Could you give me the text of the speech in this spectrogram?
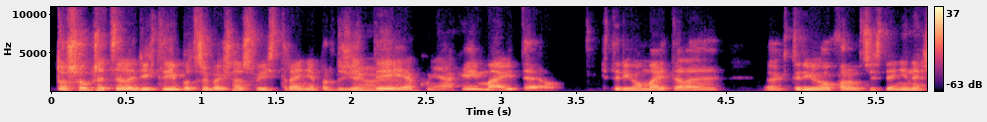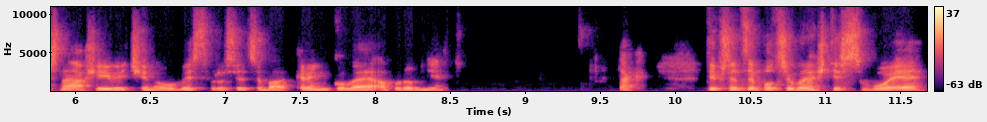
to jsou přece lidi, kteří potřebuješ na své straně, protože ty jako nějaký majitel, kterýho majitele, kterýho fanoušci stejně nesnášejí většinou, vy prostě třeba krenkové a podobně, tak ty přece potřebuješ ty svoje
